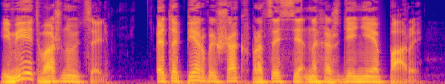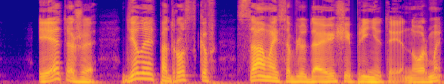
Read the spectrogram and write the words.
имеет важную цель это первый шаг в процессе нахождения пары. И это же делает подростков самой соблюдающей принятые нормы,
